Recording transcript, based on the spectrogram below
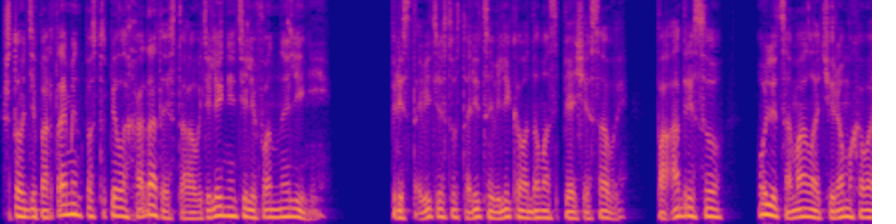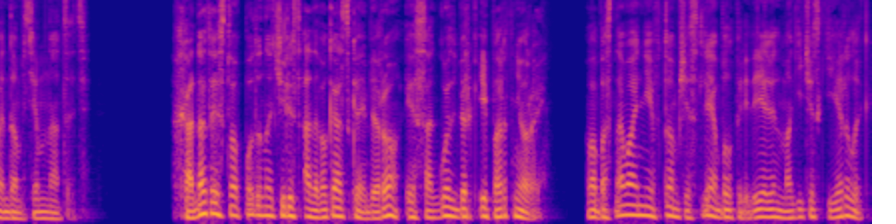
что в департамент поступило ходатайство о выделении телефонной линии. Представительству столицы Великого дома Спящей Совы по адресу улица Малая Черемахова, дом 17. Ходатайство подано через адвокатское бюро Иса Гольдберг и партнеры. В обосновании в том числе был предъявлен магический ярлык,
